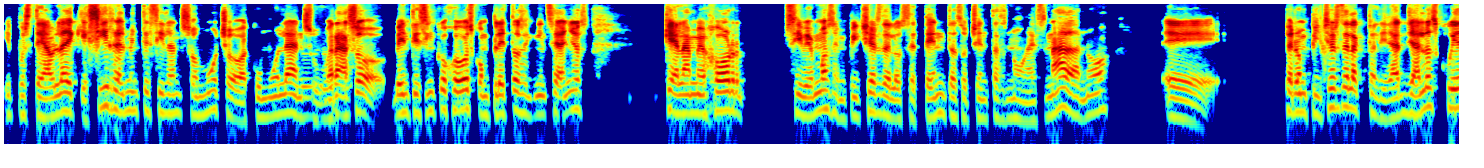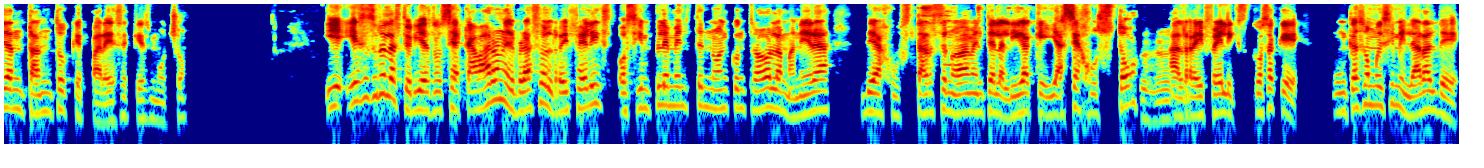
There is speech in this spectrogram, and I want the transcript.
y pues te habla de que sí, realmente sí lanzó mucho, acumula en su brazo 25 juegos completos en 15 años, que a lo mejor si vemos en pitchers de los 70s, 80s no es nada, ¿no? Eh, pero en pitchers de la actualidad ya los cuidan tanto que parece que es mucho. Y, esa es una de las teorías, ¿no? ¿Se acabaron el brazo del Rey Félix o simplemente no ha encontrado la manera de ajustarse nuevamente a la liga que ya se ajustó al Rey Félix? Cosa que, un caso muy similar al de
